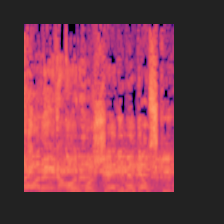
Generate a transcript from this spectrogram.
hora com Rogério Mendelski.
